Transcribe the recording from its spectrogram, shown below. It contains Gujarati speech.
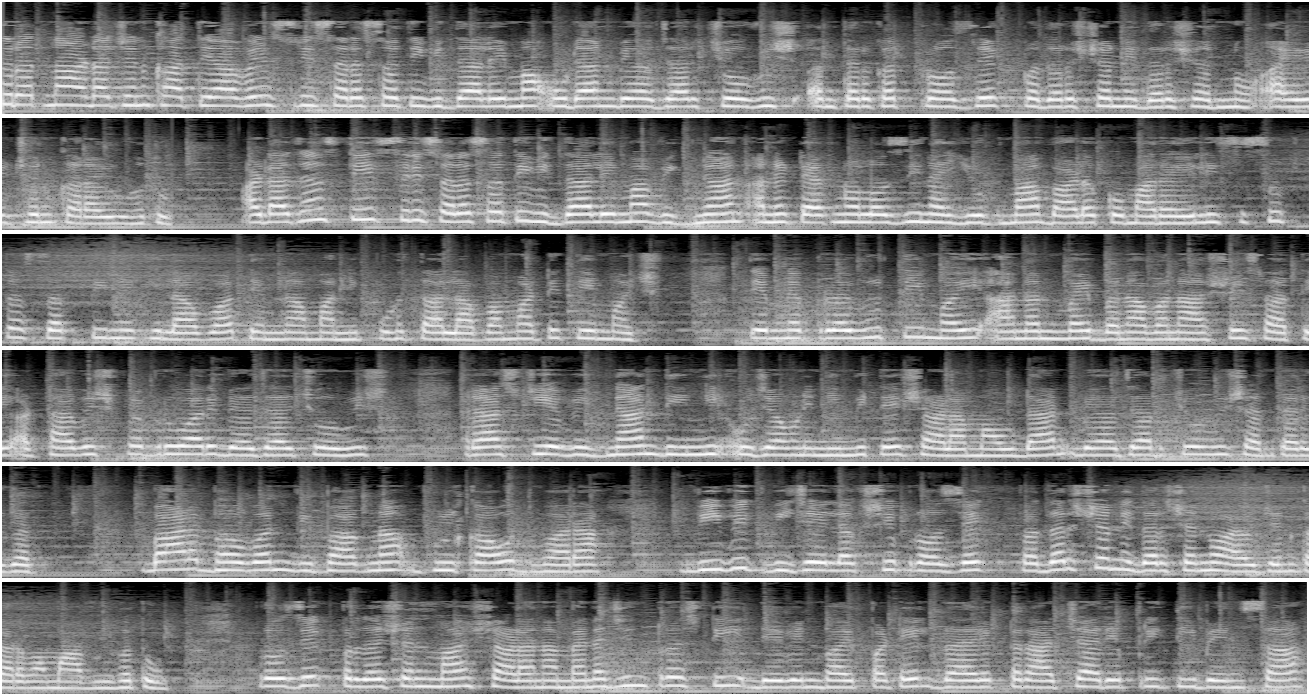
સુરતના અડાજણ ખાતે આવેલ શ્રી સરસ્વતી વિદ્યાલયમાં ઉડાન બે હજાર ચોવીસ અંતર્ગત પ્રોજેક્ટ પ્રદર્શન નિદર્શનનું આયોજન કરાયું હતું. અડાજણ સ્થિત શ્રી સરસ્વતી વિદ્યાલયમાં વિજ્ઞાન અને ટેકનોલોજીના યુગમાં બાળકોમાં રહેલી સુસુપ્ત શક્તિને ખીલાવવા તેમનામાં નિપુણતા લાવવા માટે તેમજ તેમને પ્રવૃત્તિમય, આનંદમય બનાવવાના આશય સાથે અઠ્ઠાવીસ ફેબ્રુઆરી બે હજાર ચોવીસ રાષ્ટ્રીય વિજ્ઞાન દિનની ઉજવણી નિમિત્તે શાળામાં ઉડાન બે હજાર ચોવીસ અંતર્ગત બાળ ભવન વિભાગના ભૂલકાઓ દ્વારા વિવિધ વિજયલક્ષી પ્રોજેક્ટ પ્રદર્શન નિદર્શનનું આયોજન કરવામાં આવ્યું હતું. પ્રોજેક્ટ પ્રદર્શનમાં શાળાના managing trustee Devenbhai Patel, director Acharya Pritiben Shah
